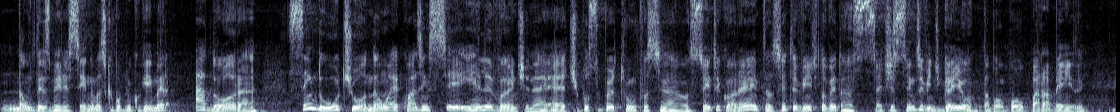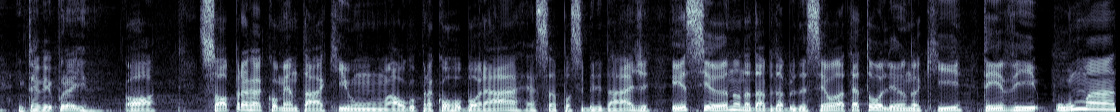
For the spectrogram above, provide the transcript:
não desmerecendo, mas que o público gamer adora. Sendo útil ou não, é quase irrelevante, né? É tipo super trunfo, assim, ó, 140, 120, 90, 720, ganhou. Tá bom, pô, parabéns, hein? Então é meio por aí. Ó, só para comentar aqui um, algo para corroborar essa possibilidade, esse ano na WWDC, eu até tô olhando aqui, teve uma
